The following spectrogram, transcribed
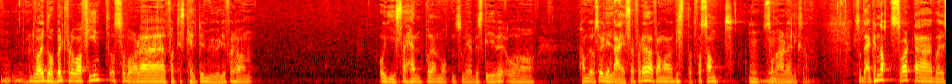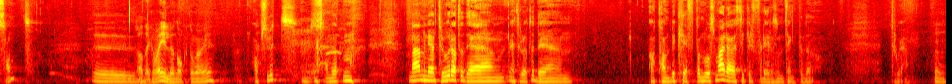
Det var jo dobbelt, for det var fint, og så var det faktisk helt umulig for han å gi seg hen på den måten som jeg beskriver. Og han ble også veldig lei seg for det, for han visste at det var sant. Sånn er det, liksom. Så det er ikke nattsvart, det er bare sant. Uh, ja, det kan være ille nok noen ganger. Absolutt. Sannheten. Nei, men jeg tror at det, jeg tror at, det at han bekrefta noe som er, det er sikkert flere som tenkte det. Tror jeg. Hmm.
